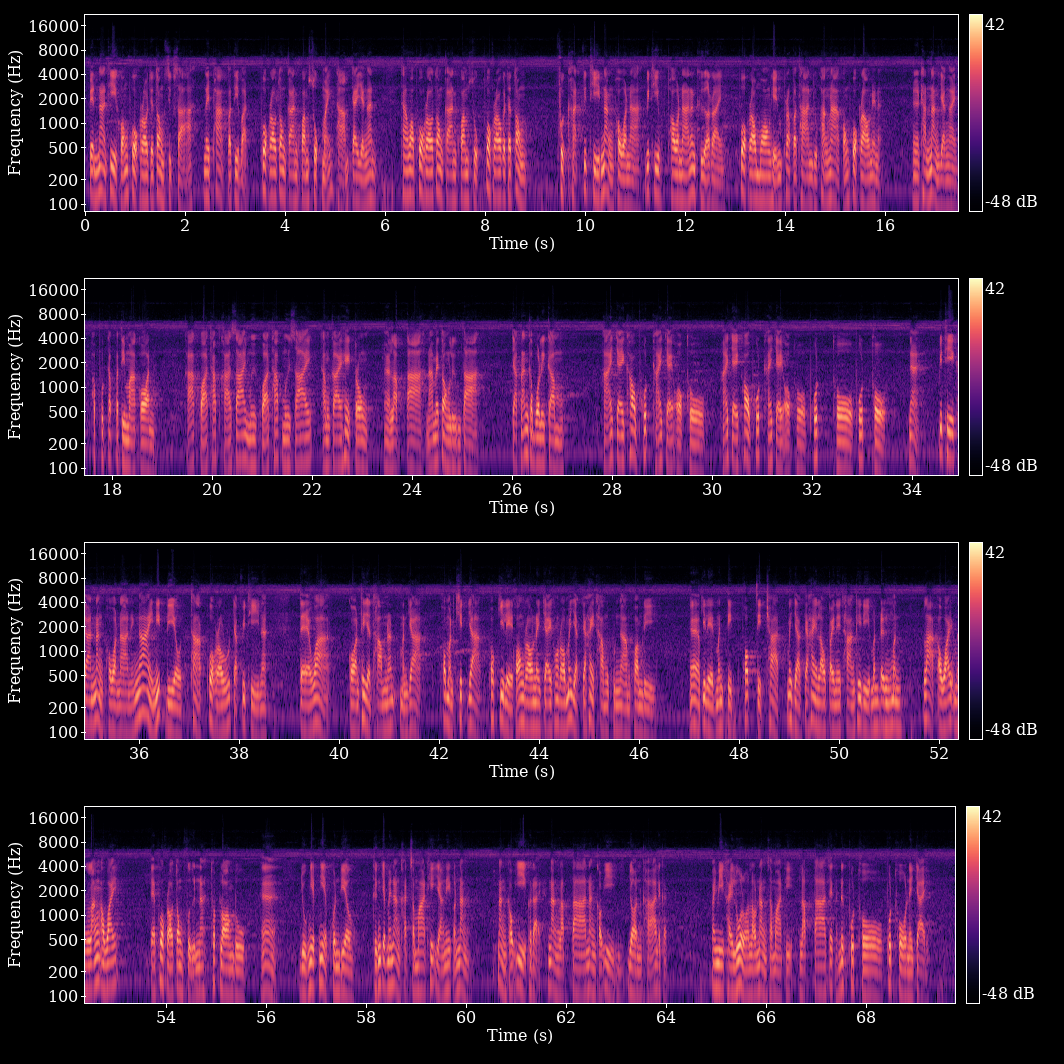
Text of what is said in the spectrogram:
เป็นหน้าที่ของพวกเราจะต้องศึกษาในภาคปฏิบัติ พวกเราต้องการความสุขไหมถามใจอย่างนั้น ถ้าว่าพวกเราต้องการความสุข พวกเราก็จะต้องฝึกหัดวิธีนั่งภาวนา วิธีภาวนานั่นคืออะไร พวกเรามองเห็นพระประธานอยู่ข้างหน้าของพวกเราเนี่ยนะท่านนั่งยังไง พระพุทธปฏิมากร ขาขวาทับขาซ้าย มือขวาทับมือซ้ายทำกายให้ตรงหลับตานะไม่ต้องลืมตา จากนั้นก็บริกรรมหายใจเข้าพุทธหายใจออกโท หายใจเข้าพุทธหายใจออกโท พุทโทพุทโทนะวิธีการนั่งภาวนาเนี่ยง่ายนิดเดียว ถ้าพวกเรารู้จักวิธีนะแต่ว่าก่อนที่จะทำนั้นมันยาก เพราะมันคิดยาก เพราะกิเลสของเราในใจของเราไม่อยากจะให้ทำคุณงามความดีกิเลสมันติดภพติดชาติ ไม่อยากจะให้เราไปในทางที่ดี มันดึงมันลากเอาไว้มันลังเอาไว้ แต่พวกเราต้องฝืนนะทดลองดูอยู่เงียบๆคนเดียว ถึงจะไม่นั่งขัดสมาธิอย่างนี้ก็นั่ง นั่งเก้าอี้ก็ได้ นั่งหลับตา นั่งเก้าอี้ย่อนขาเลยกันไม่มีใครรู้หรอกว่าเรานั่งสมาธิหลับตาใช่กันนึกพุทโธ พุทโธในใจ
